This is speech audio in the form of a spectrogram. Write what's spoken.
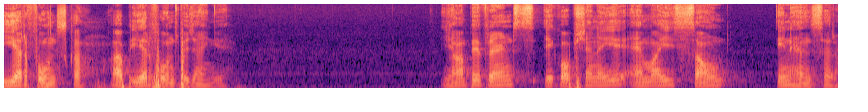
ईयरफोन्स का। आप ईयरफोन्स पे जाएँगे। यहाँ पे फ्रेंड्स, एक ऑप्शन है ये एम आई साउंड इनहेंसर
